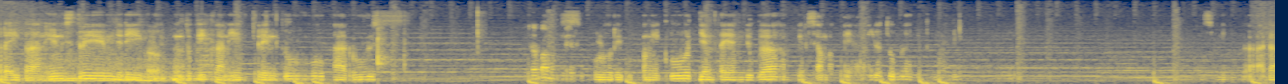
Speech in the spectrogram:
ada iklan in stream jadi kalau untuk iklan in stream tuh harus berapa Mang Nil 10.000 pengikut jam tayang juga hampir sama kayak YouTube lah gitu. Di sini juga ada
